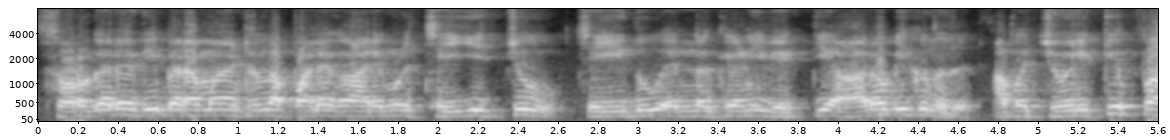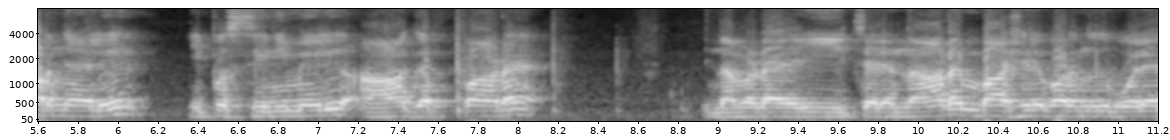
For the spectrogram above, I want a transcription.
സ്വർഗരതിപരമായിട്ടുള്ള പല കാര്യങ്ങളും ചെയ്യിച്ചു ചെയ്തു എന്നൊക്കെയാണ് ഈ വ്യക്തി ആരോപിക്കുന്നത്. അപ്പൊ ചുരുക്കി പറഞ്ഞാൽ ഇപ്പൊ സിനിമയിൽ ആകപ്പാടെ നമ്മുടെ ഈ ചില നാടൻ ഭാഷയിൽ പറയുന്നത് പോലെ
